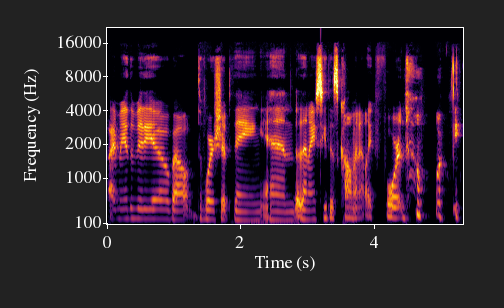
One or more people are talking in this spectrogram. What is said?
I made the video about the worship thing, and then I see this comment at like four in the morning.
